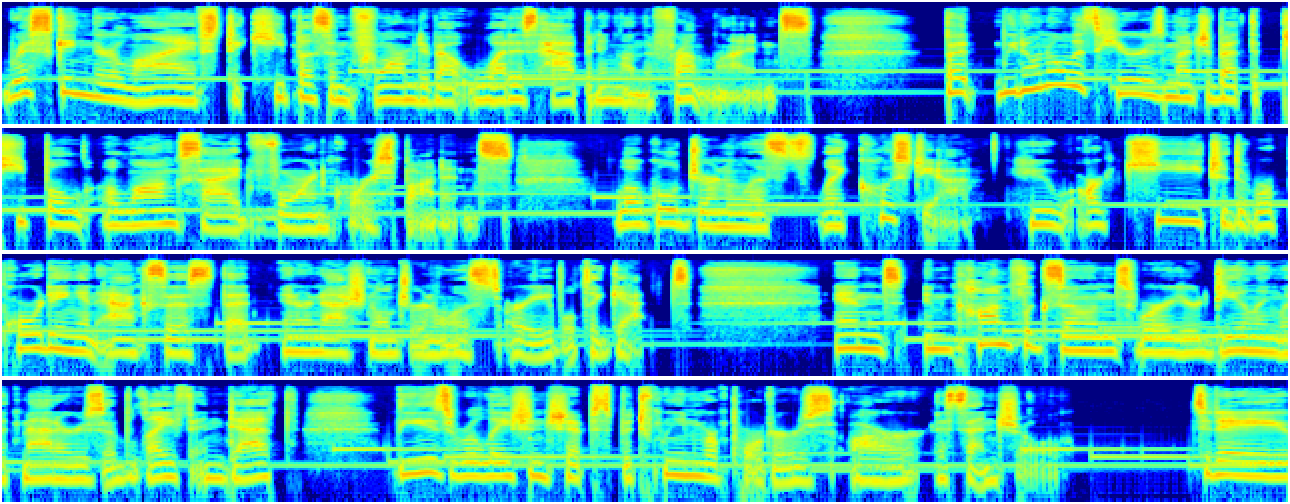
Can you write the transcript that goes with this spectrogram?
risking their lives to keep us informed about what is happening on the front lines. But we don't always hear as much about the people alongside foreign correspondents local journalists like Kostya, who are key to the reporting and access that international journalists are able to get. And in conflict zones where you're dealing with matters of life and death, these relationships between reporters are essential. Today,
